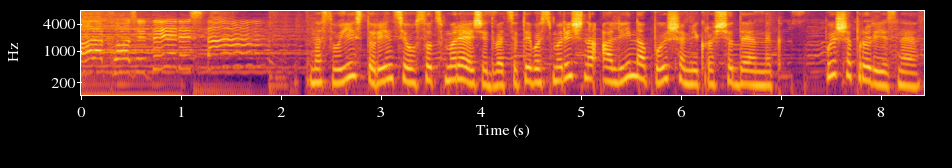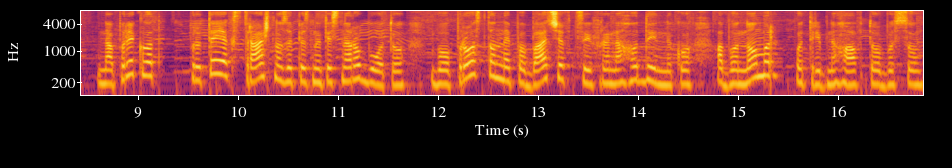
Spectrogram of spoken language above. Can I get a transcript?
à la croisée des destins. На своїй сторінці у соцмережі 28-річна Аліна пише мікрощоденник. Пише про різне. Наприклад, про те, як страшно запізнитись на роботу, бо просто не побачив цифри на годиннику або номер потрібного автобусу.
